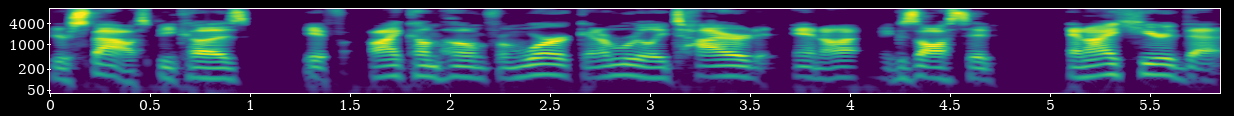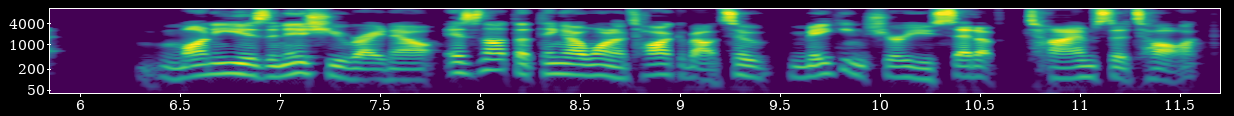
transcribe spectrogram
your spouse because if I come home from work and I'm really tired and I'm exhausted and I hear that money is an issue right now, it's not the thing I want to talk about. So making sure you set up times to talk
